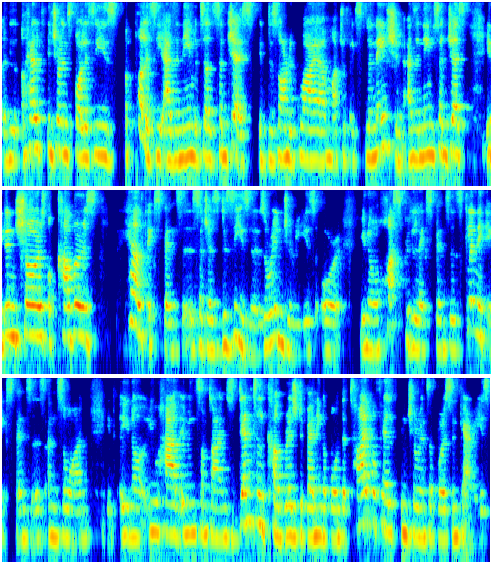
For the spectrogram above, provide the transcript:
Uh, health insurance policy is a policy, as the name itself suggests. It does not require much of explanation. As the name suggests, it ensures or covers health expenses such as diseases or injuries or you know hospital expenses clinic expenses and so on. It, you know you have even sometimes dental coverage depending upon the type of health insurance a person carries.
